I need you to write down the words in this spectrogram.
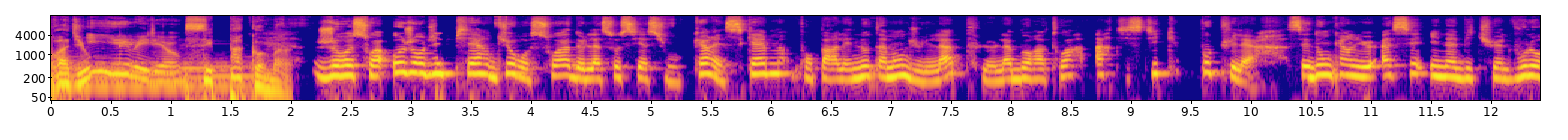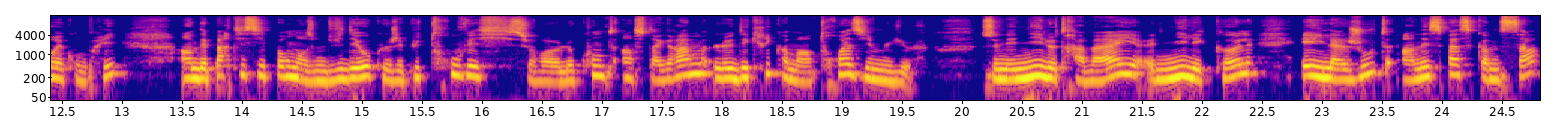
Radio, c'est pas commun. Je reçois aujourd'hui Pierre Durossois de l'association Cœur Esquem pour parler notamment du LAP, le laboratoire artistique populaire. C'est donc un lieu assez inhabituel, vous l'aurez compris. Un des participants dans une vidéo que j'ai pu trouver sur euh, le compte Instagram le décrit comme un troisième lieu. Ce n'est ni le travail, ni l'école, et il ajoute un espace comme ça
